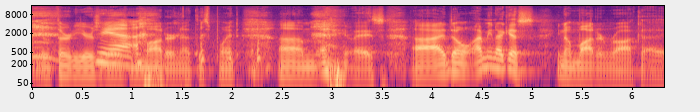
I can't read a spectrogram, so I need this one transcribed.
You know, 30 years ago Yeah. modern at this point. Um, anyways, uh, I don't, I mean, I guess, you know, modern rock uh,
